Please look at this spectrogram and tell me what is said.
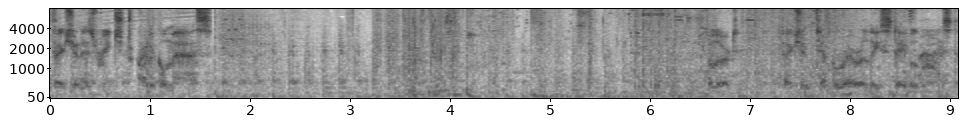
Infection has reached critical mass. Alert. Infection temporarily stabilized.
